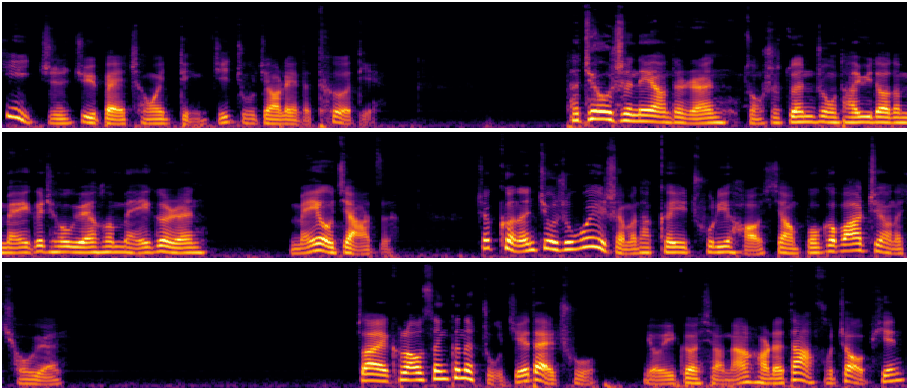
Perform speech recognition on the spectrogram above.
一直具备成为顶级主教练的特点。他就是那样的人，总是尊重他遇到的每个球员和每一个人，没有架子。这可能就是为什么他可以处理好像博格巴这样的球员。在克劳森根的主接待处有一个小男孩的大幅照片，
